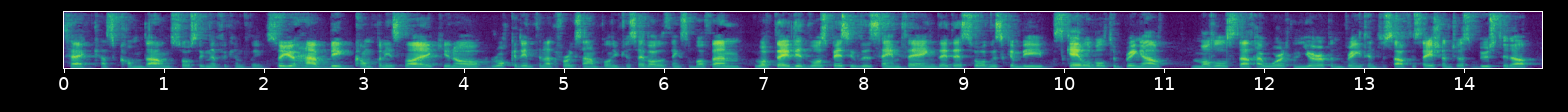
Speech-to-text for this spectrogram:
tech has come down so significantly. So you have big companies like, you know, Rocket Internet, for example. You can say a lot of things about them. What they did was basically the same thing. They, they saw this can be scalable to bring out models that have worked in Europe and bring it into Southeast Asia and just boost it up.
